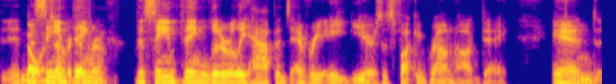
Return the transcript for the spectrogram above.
it- No the same thing different. the same thing literally happens every eight years. It's fucking Groundhog Day. And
